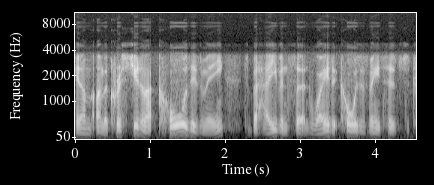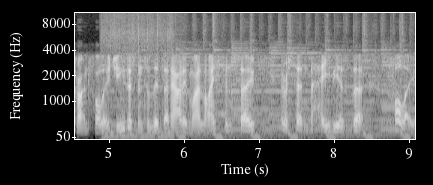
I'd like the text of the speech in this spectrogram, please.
you know I'm a Christian and that causes me to behave in certain ways. It causes me to, to try and follow Jesus and to live that out in my life. And so there are certain behaviors that follow.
